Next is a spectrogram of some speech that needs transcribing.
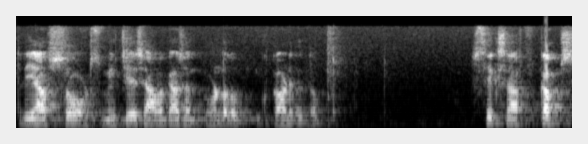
త్రీ ఆఫ్ సోట్స్ మీకు చేసే అవకాశం ఉండదు. ఇంకొక కార్డు తెద్దాం. సిక్స్ ఆఫ్ కప్స్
